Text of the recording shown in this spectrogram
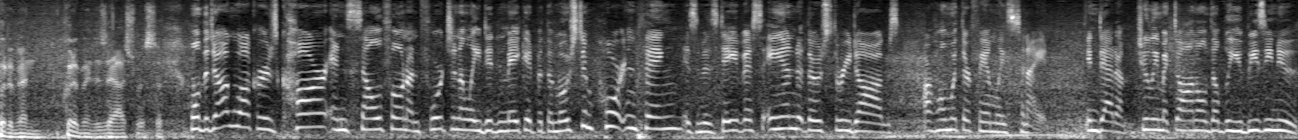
could have been could have been disastrous. Well, the dog walker's car and cell phone unfortunately didn't make it, but the most important thing is Ms. Davis and those three dogs are home with their families tonight. In Dedham, Juli McDonald, WBZ News.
